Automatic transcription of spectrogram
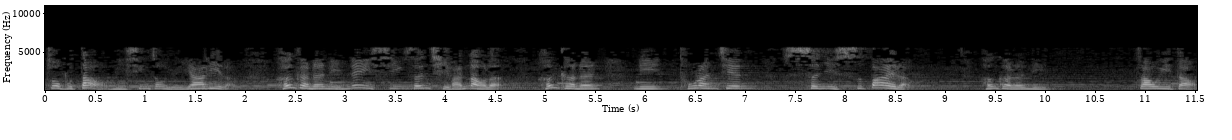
做不到，你心中有压力了，很可能你内心升起烦恼了，很可能你突然间生意失败了，很可能你。遭遇到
